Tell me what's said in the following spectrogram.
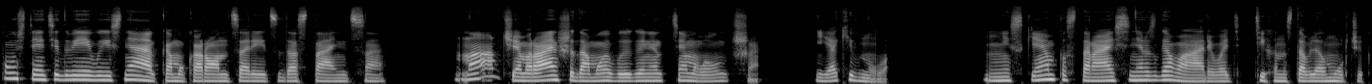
Пусть эти две и выясняют, кому корона царицы достанется. Нам чем раньше домой выгонят, тем лучше. Я кивнула. «Ни с кем постарайся не разговаривать», — тихо наставлял Мурчик.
